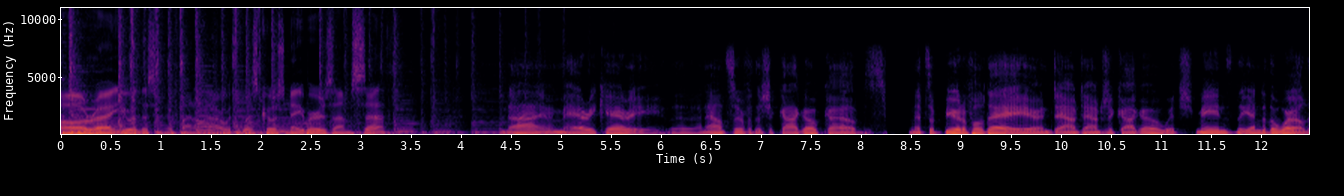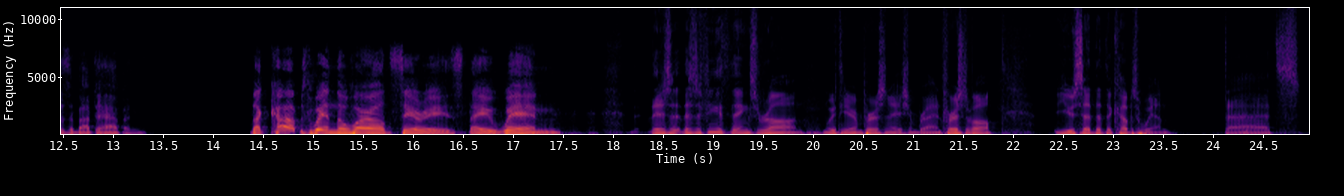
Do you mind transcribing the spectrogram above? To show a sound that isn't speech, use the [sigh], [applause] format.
All right, you are listening to Final Hour with the West Coast Neighbors. I'm Seth. And I'm Harry Caray, the announcer for the Chicago Cubs. And it's a beautiful day here in downtown Chicago, which means the end of the world is about to happen. The Cubs win the World Series. They win. There's a, there's a few things wrong with your impersonation, Brian. First of all, you said that the Cubs win. That's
